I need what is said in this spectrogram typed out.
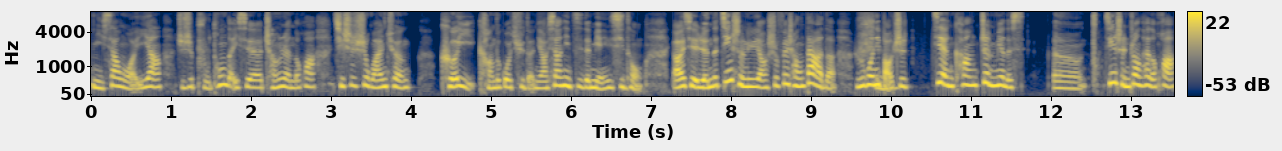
你像我一样，只是普通的一些成人的话，其实是完全可以扛得过去的。你要相信自己的免疫系统，而且人的精神力量是非常大的。如果你保持健康正面的嗯精神状态的话，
